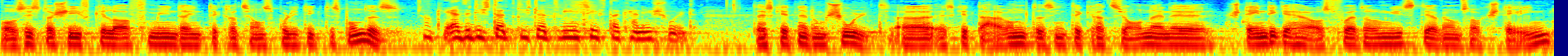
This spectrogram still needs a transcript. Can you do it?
was ist da schiefgelaufen in der Integrationspolitik des Bundes? Okay, also die Stadt, die Stadt Wien trifft da keine Schuld. Es geht nicht um Schuld. Äh, es geht darum, dass Integration eine ständige Herausforderung ist, der wir uns auch stellen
